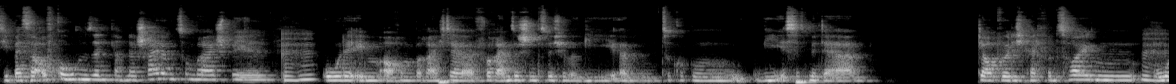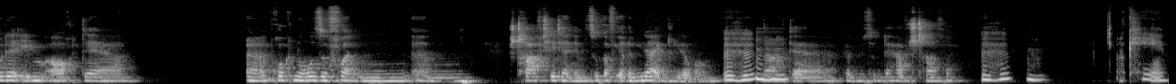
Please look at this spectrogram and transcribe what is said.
die besser aufgehoben sind nach einer Scheidung zum Beispiel mhm. oder eben auch im Bereich der forensischen Psychologie ähm, zu gucken, wie ist es mit der Glaubwürdigkeit von Zeugen mhm. oder eben auch der äh, Prognose von ähm, Straftätern in Bezug auf ihre Wiedereingliederung mhm. nach mhm. der Verbüßung der Haftstrafe. Mhm. mhm. Okay.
